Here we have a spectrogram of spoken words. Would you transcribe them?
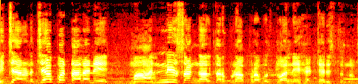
విచారణ చేపట్టాలని మా అన్ని సంఘాల తరఫున ప్రభుత్వాన్ని హెచ్చరిస్తున్నాం.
